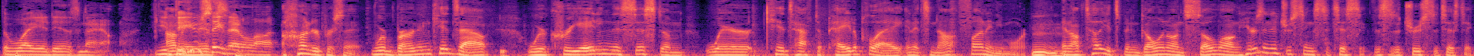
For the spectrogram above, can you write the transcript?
the way it is now. You, I do mean, you see that a lot? hundred percent. We're burning kids out. We're creating this system where kids have to pay to play, and it's not fun anymore. And I'll tell you, it's been going on so long. Here's an interesting statistic. This is a true statistic.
